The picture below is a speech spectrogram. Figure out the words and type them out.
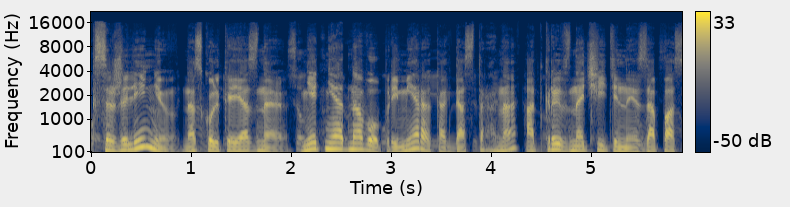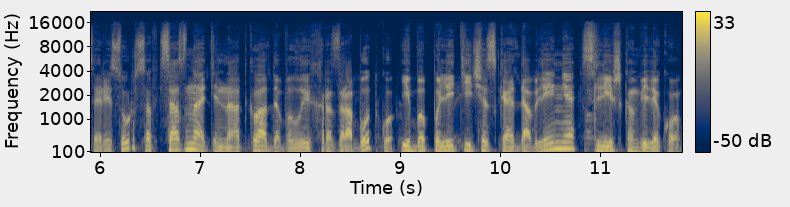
К сожалению, насколько я знаю, нет ни одного примера, когда страна, открыв значительные запасы ресурсов, сознательно откладывала их разработку, ибо политическое давление давление слишком велико.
